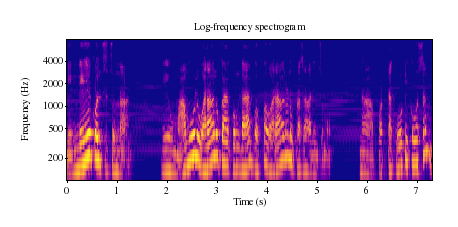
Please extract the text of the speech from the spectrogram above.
నిన్నే కొలుచుచున్నాను. నీవు మామూలు వరాలు కాకుండా గొప్ప వరాలను ప్రసాదించుము. నా పొట్టకోటి కోసం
